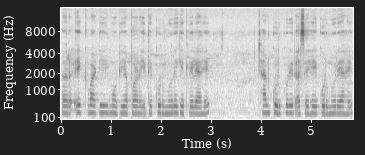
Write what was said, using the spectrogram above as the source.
तर एक वाटी मोठी आपण इथे कुरमुरे घेतलेले आहेत. छान कुरकुरीत असे हे कुरमुरे आहेत.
